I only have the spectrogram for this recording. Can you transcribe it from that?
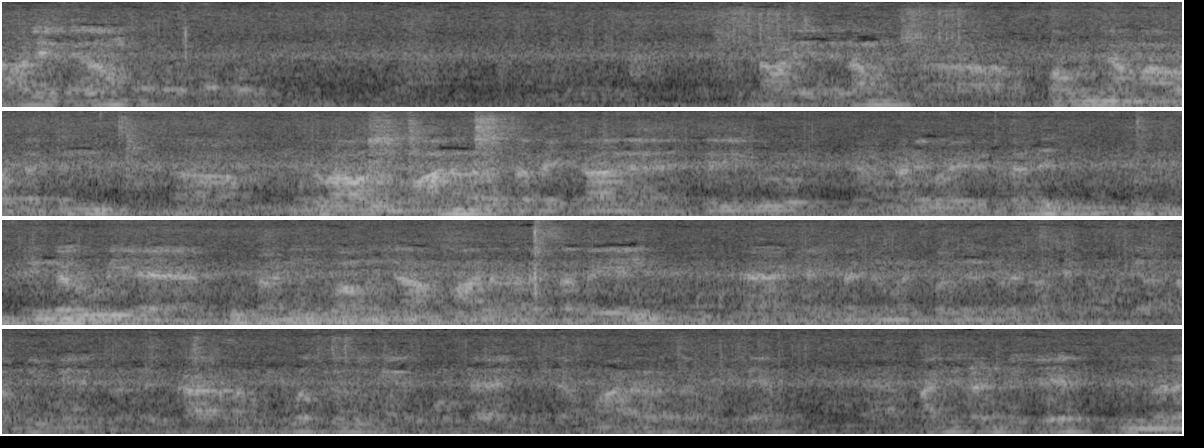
நாளைய தினம் நாளைய தினம் ஆஹ், வவுனியா மாவட்டத்தின் முதலாவது மாநகர சபைக்கான தெரிவு ஆஹ், நடைபெற இருக்கிறது எங்களுடைய கூட்டணி வவுனியா மாநகர சபையை கைப்பற்றும் என்பது எங்களுக்கு முடியாத நம்பிக்கை இருக்கிறது. காரணம் இருபத்தொரு பேர் கொண்ட இந்த மாநகர சபையிலே பன்னிரெண்டு பேர் எங்களோட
